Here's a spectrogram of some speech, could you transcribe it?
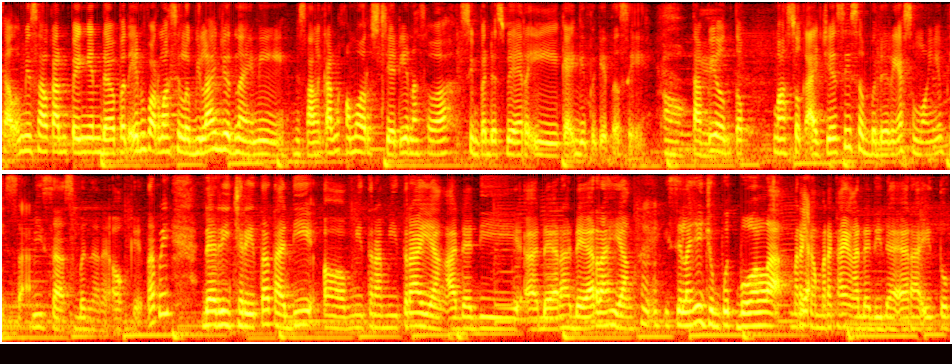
kalau misalkan pengen dapat informasi lebih lanjut, nah ini misalkan kamu harus jadi nasabah Simpedes BRI kayak gitu-gitu sih. Okay. Tapi untuk masuk aja sih sebenarnya semuanya bisa. Bisa sebenarnya. Oke. Okay. Tapi dari cerita tadi eh, mitra-mitra uh, yang ada di uh, daerah-daerah yang istilahnya jemput bola mereka-mereka yang ada di daerah itu,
